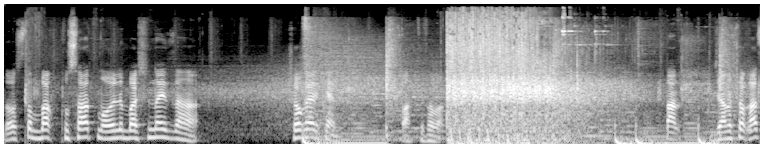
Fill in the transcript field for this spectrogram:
Dostum bak pusu atma oyunun başındayız daha. Çok erken. Bak tipe bak. Lan canı çok az.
